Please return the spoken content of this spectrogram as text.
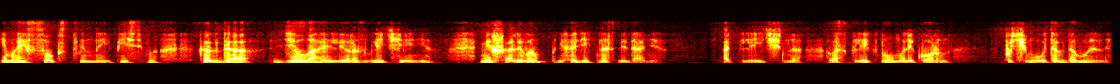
и мои собственные письма, когда дела или развлечения мешали вам приходить на свидание. «Отлично!» — воскликнул Маликорн. «Почему вы так довольны?»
